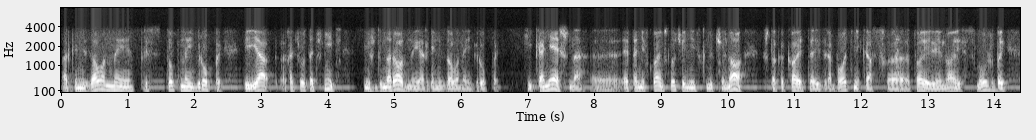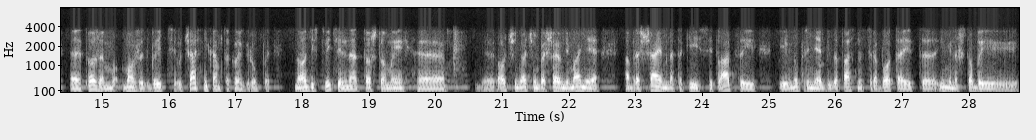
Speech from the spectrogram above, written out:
организованные преступные группы. И я хочу уточнить, международные организованные группы. И, конечно, э, это ни в коем случае не исключено, что какой-то из работников э, той или иной службы э, тоже может быть участником такой группы. Но действительно, то, что мы очень-очень большое внимание обращаем на такие ситуации, и внутренняя безопасность работает именно чтобы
